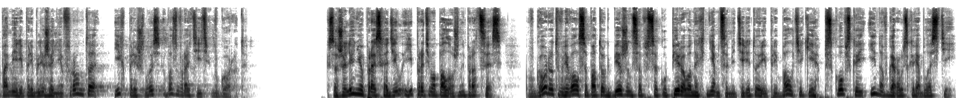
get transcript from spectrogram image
по мере приближения фронта, их пришлось возвратить в город. К сожалению, происходил и противоположный процесс – в город вливался поток беженцев с оккупированных немцами территорий Прибалтики, Псковской и Новгородской областей.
